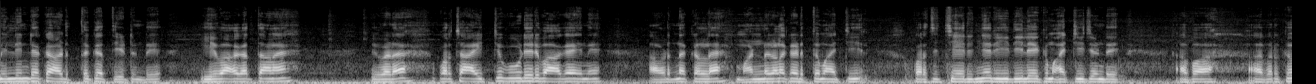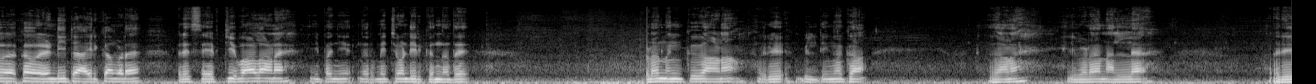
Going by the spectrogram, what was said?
മില്ലിന്റെ ഒക്കെ അടുത്തേക്ക് എത്തിയിട്ടുണ്ട്. ഈ ഭാഗത്താണ് ഇവിടെ കുറച്ച് ഹൈറ്റ് കൂടിയൊരു ഭാഗമായിന്ന് അവിടെ നിന്നൊക്കെ ഉള്ള മണ്ണുകളൊക്കെ എടുത്ത് മാറ്റി കുറച്ച് ചെരിഞ്ഞ രീതിയിലേക്ക് മാറ്റിയിട്ടുണ്ട്. അപ്പോൾ അവർക്ക് ഒക്കെ വേണ്ടിയിട്ടായിരിക്കാം ഇവിടെ ഒരു സേഫ്റ്റി വാളാണ് ഇപ്പം ഇനി നിർമ്മിച്ചുകൊണ്ടിരിക്കുന്നത് ഇവിടെ നിങ്ങൾക്ക് കാണാം ഒരു ബിൽഡിങ്ങൊക്കെ ഇതാണ് ഇവിടെ നല്ല ഒരു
